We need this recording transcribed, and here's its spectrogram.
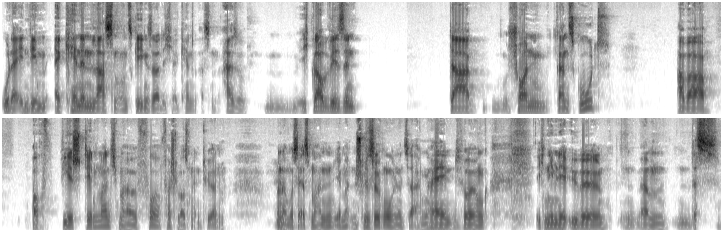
oder in dem Erkennen lassen, uns gegenseitig erkennen lassen. Also ich glaube, wir sind da schon ganz gut, aber auch wir stehen manchmal vor verschlossenen Türen. Und da muss erstmal jemand einen Schlüssel holen und sagen, hey, Entschuldigung, ich nehme dir übel, ähm, dass,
